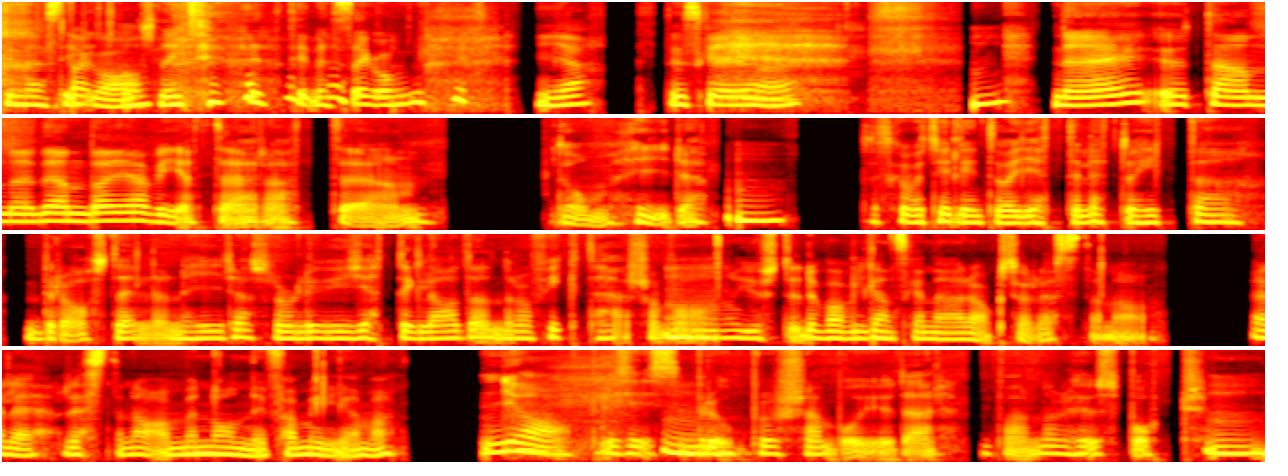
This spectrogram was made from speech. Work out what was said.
till nästa gång. avsnitt till nästa gång. Ja, det ska jag göra. Nej, utan det enda jag vet är att eh, de hyrde. Mm. Det ska väl tydligen inte vara jättelätt att hitta bra ställen att hyra, så de blev ju jätteglada när de fick det här som var. Mm, just det, det var väl ganska nära också resten av, eller resten av, men någon i familjen va? Ja, precis. Mm. Bro, brorsan bor ju där, bara några hus bort. Mm.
